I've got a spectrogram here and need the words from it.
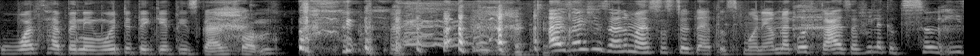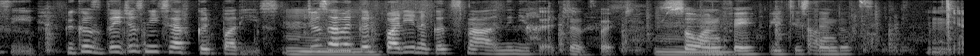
what's happening? Where did they get these guys from? I was actually telling my sister that this morning. I'm like, look, guys, I feel like it's so easy because they just need to have good bodies. Just have a good mm. body and a good smile, and then you're good. That's it. So mm. unfair beauty oh. standards. Mm, yeah.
